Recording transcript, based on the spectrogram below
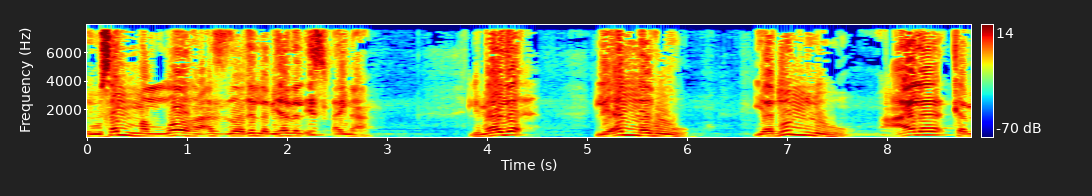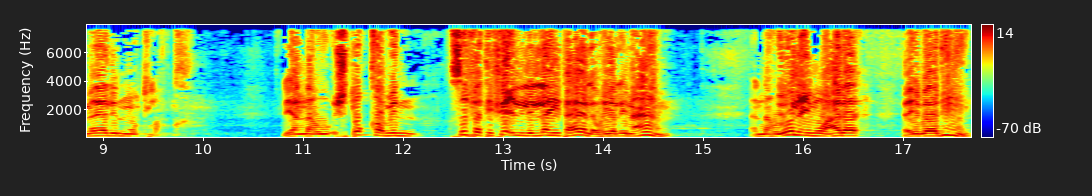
يسمى الله عز وجل بهذا الاسم. أي نعم. لماذا؟ لأنه يدل على كمال مطلق. لأنه اشتق من صفة فعل لله تعالى وهي الإنعام أنه ينعم على عباده.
